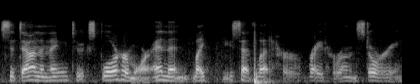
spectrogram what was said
sit down and I need to explore her more. And then, like you said, let her write her own story.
